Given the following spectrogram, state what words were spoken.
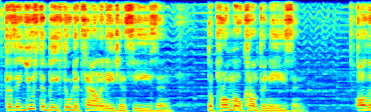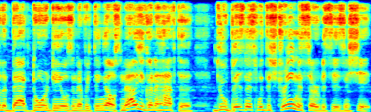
Because it used to be through the talent agencies and the promo companies and all of the backdoor deals and everything else. Now you're going to have to do business with the streaming services and shit.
